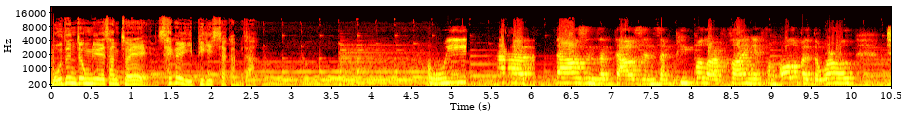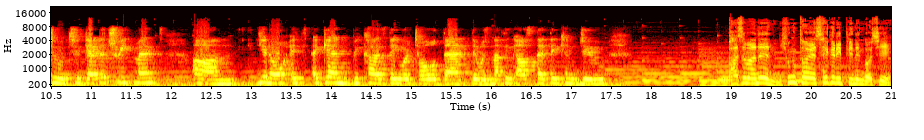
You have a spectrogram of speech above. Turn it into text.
모든 종류의 상처에 색을 입히기 시작합니다. We have thousands and thousands, and people are flying in from all over the world to, to get the treatment. Um, you know, it's again because they were told that there was nothing else that they can do. 바스마는 흉터에 색을 입히는 것이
